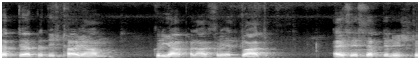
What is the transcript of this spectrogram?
सत्य प्रतिष्ठायाम क्रियाफलाश्रयत्वात्। ऐसे सत्यनिष्ठ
